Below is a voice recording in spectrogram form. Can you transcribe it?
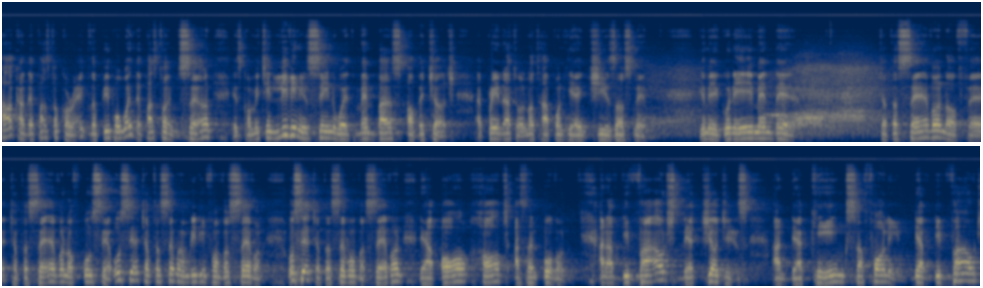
How can the pastor correct the people when the pastor himself is committing, living in sin with members of the church? I pray that will not happen here in Jesus' name. Give me a good amen there chapter 7 of uh, chapter 7 of Hosea. Hosea chapter 7, I'm reading from verse 7. Hosea chapter 7, verse 7. They are all hot as an oven, and have devoured their judges, and their kings are falling. They have devoured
